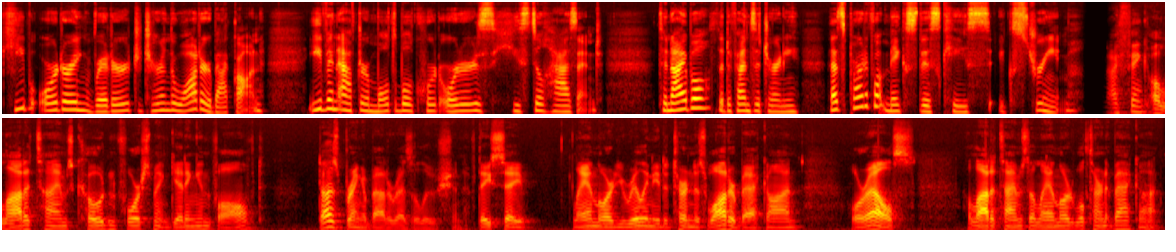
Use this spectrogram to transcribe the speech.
keep ordering Ritter to turn the water back on. Even after multiple court orders, he still hasn't. To Nibel, the defense attorney, that's part of what makes this case extreme. I think a lot of times code enforcement getting involved does bring about a resolution. If they say, landlord, you really need to turn this water back on, or else, a lot of times the landlord will turn it back on.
